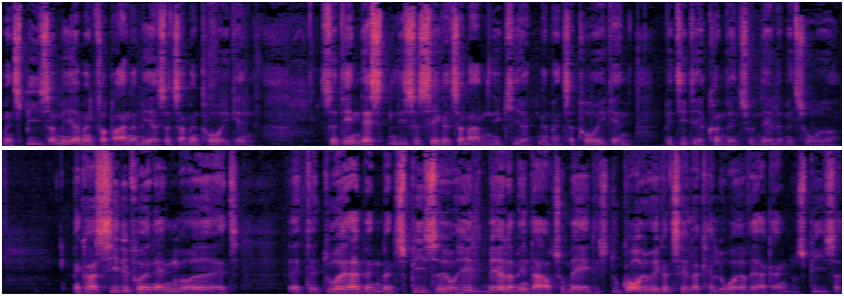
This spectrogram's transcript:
man spiser mere, man forbrænder mere, så tager man på igen. Så det er næsten lige så sikkert som ammen i kirken, at man tager på igen med de der konventionelle metoder. Man kan også sige det på en anden måde, at at, at du og jeg, man, man spiser jo helt mere eller mindre automatisk. Du går jo ikke og tæller kalorier hver gang du spiser.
